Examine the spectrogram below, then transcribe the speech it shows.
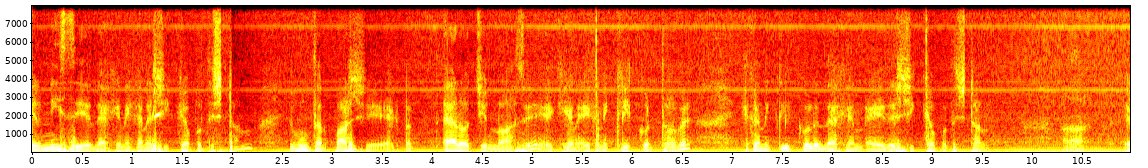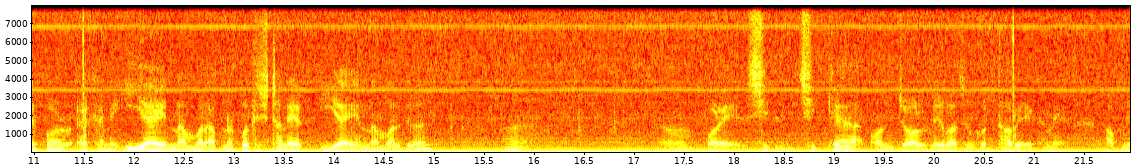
এর নিচে দেখেন এখানে শিক্ষা প্রতিষ্ঠান এবং তার পাশে একটা অ্যারো চিহ্ন আছে, এখানে এখানে ক্লিক করতে হবে। এখানে ক্লিক করলে দেখেন এই যে শিক্ষা প্রতিষ্ঠান। এরপর এখানে ইআইএন নাম্বার আপনার প্রতিষ্ঠানের ইআইএন নাম্বার দেবেন। হ্যাঁ পরে শিক্ষা অঞ্চল নির্বাচন করতে হবে। এখানে আপনি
